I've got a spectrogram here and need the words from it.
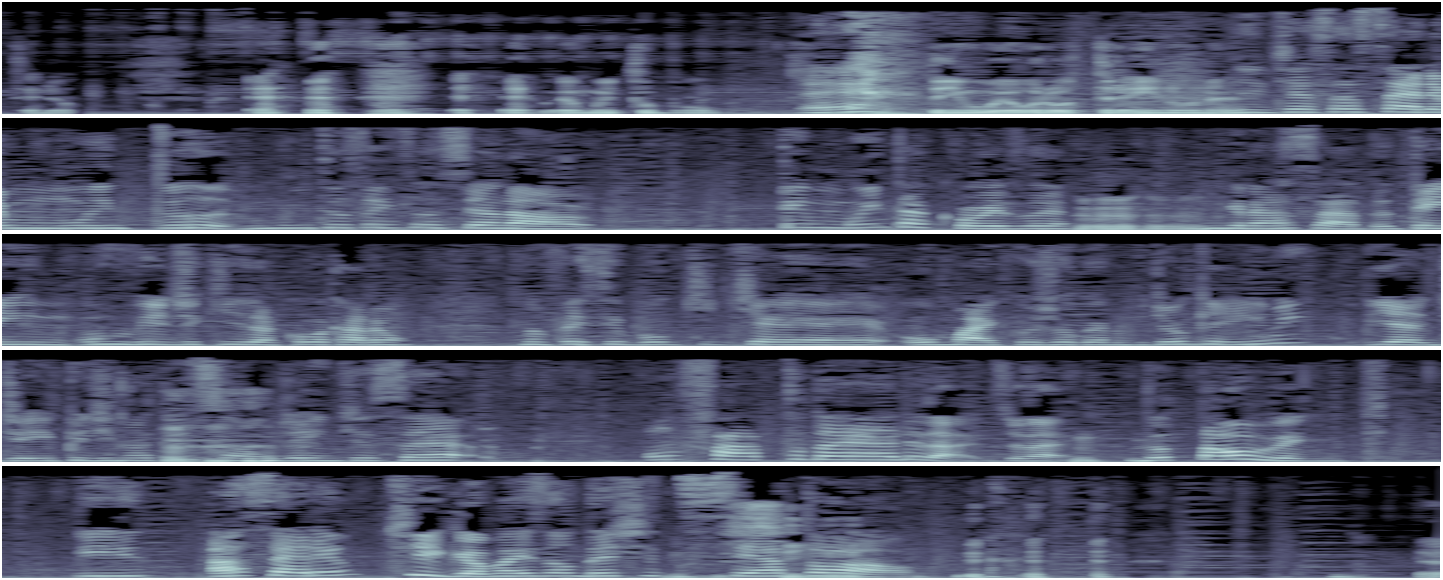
entendeu? É, é- é muito bom. É. Tem o Eurotreino, né? Gente, essa série é muito, muito sensacional. Tem muita coisa Uhum. engraçada. Tem um vídeo que já colocaram no Facebook que é o Michael jogando videogame e a Jay pedindo atenção. Gente, isso é um fato da realidade, né? Totalmente. E a série é antiga, mas não deixa de ser Sim. atual. É,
